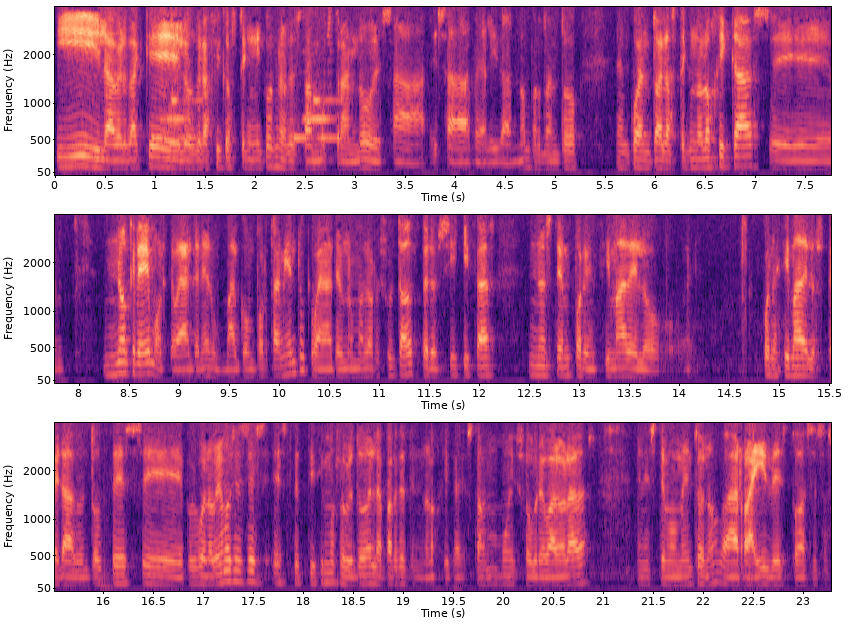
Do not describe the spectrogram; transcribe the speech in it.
y la verdad que los gráficos técnicos nos están mostrando esa, esa realidad. ¿no? Por tanto, en cuanto a las tecnológicas, eh, no creemos que vayan a tener un mal comportamiento, que vayan a tener unos malos resultados, pero sí quizás no estén por encima de lo por encima de lo esperado. Entonces, eh, pues bueno, vemos ese escepticismo sobre todo en la parte tecnológica, que están muy sobrevaloradas en este momento, ¿no? A raíz de todas esas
